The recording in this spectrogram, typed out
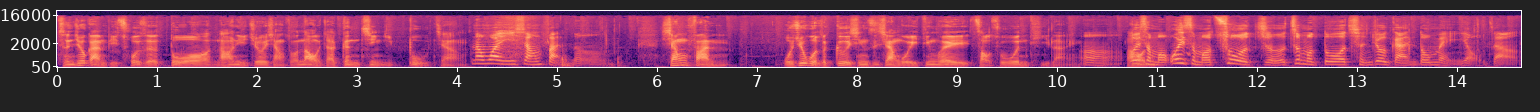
成就感比挫折多，然后你就会想说，那我再更进一步这样。那万一相反呢？相反，我觉得我的个性是这样，我一定会找出问题来。嗯，为什么？为什么挫折这么多，成就感都没有？这样？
